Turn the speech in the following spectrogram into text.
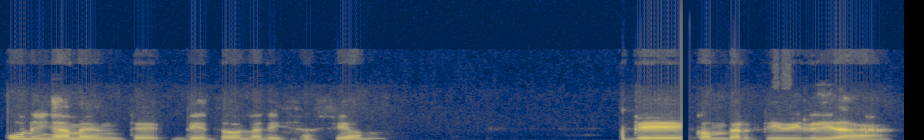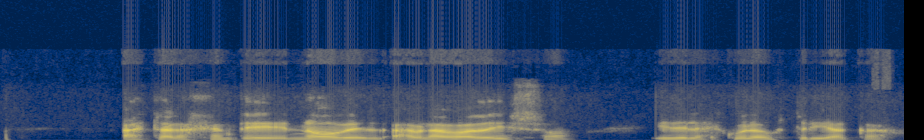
únicamente de dolarización, de convertibilidad, hasta la gente de Nobel hablaba de eso, y de la escuela austríaca.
